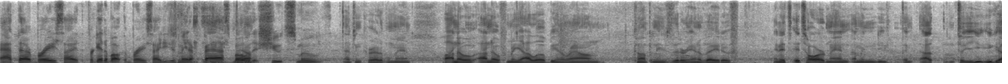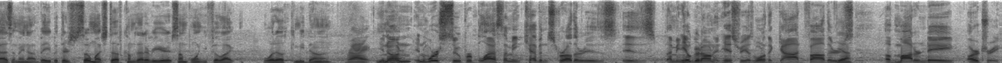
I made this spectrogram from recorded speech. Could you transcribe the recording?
at that brace height. Forget about the brace height. He just made a fast bow that shoots smooth. That's incredible, man. Well, I know. I know. For me, I love being around companies that are innovative, and it's it's hard, man. I mean, you, I, to you, you guys, it may not be, but there's so much stuff comes out every year. At some point, you feel like, what else can be done? Right. You know, and, and we're super blessed. I mean, Kevin Strother is is I mean, he'll go down in history as one of the godfathers Yeah. of modern day archery,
